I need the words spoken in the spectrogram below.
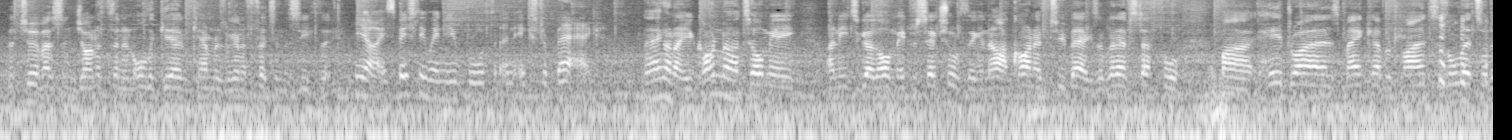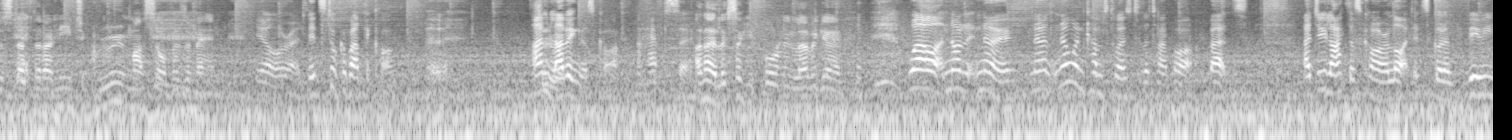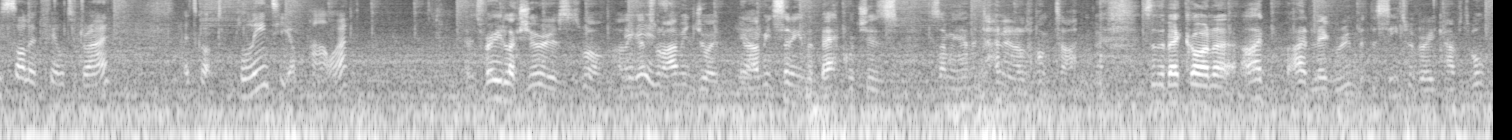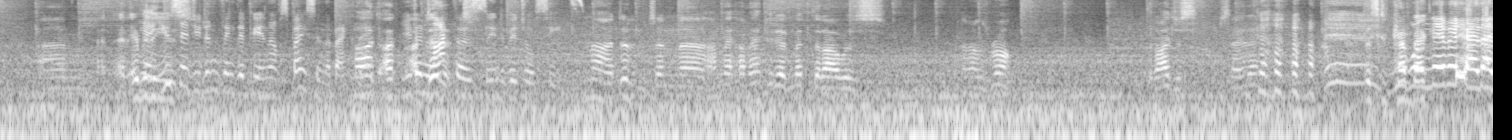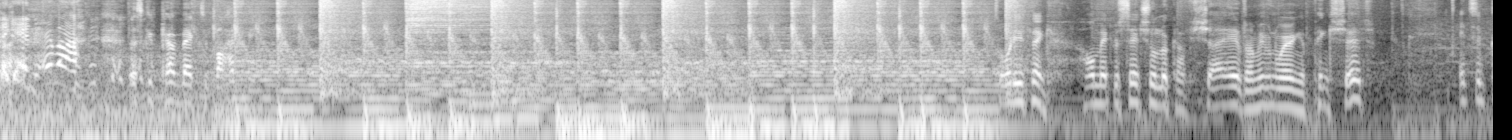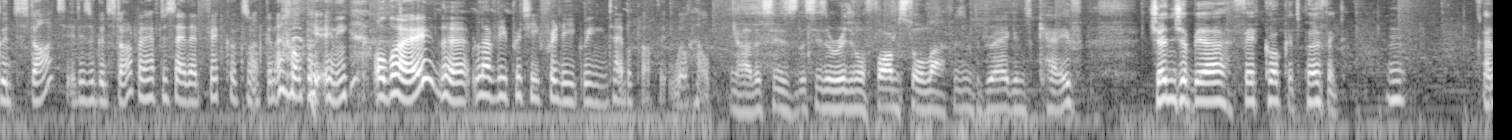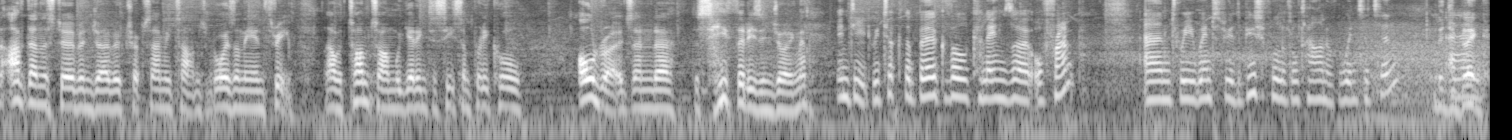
the two of us and Jonathan and all the gear and cameras were going to fit in the C30. Yeah, especially when you brought an extra bag. Now, hang on now, you can't now tell me I need to go the whole metrosexual thing and now I can't have two bags. I've got to have stuff for my hair dryers, makeup, appliances, all that sort of stuff that I need to groom myself as a man. Yeah, all right. Let's talk about the car. I'm loving this car, I have to say. I know, it looks like you've fallen in love again. Well, not no, no, no one comes close to the Type R, but I do like this car a lot. It's got a very solid feel to drive. It's got plenty of power. It's very luxurious as well. I think It that's is. what I've enjoyed. You know, I've been sitting in the back, which is something I haven't done in a long time. so the back corner, I had, I had leg room, but the seats were very comfortable. Um, and, and everything yeah, you is. said you didn't think there'd be enough space in the back. No, I-. I- you didn't like didn't. those individual seats. No, I didn't, and uh, I'm, I'm happy to admit that I was that I was wrong. Did I just say that? this could come You will back. never hear that again, ever. this could come back to bite me. Do you think? Whole metrosexual look. I've shaved. I'm even wearing a pink shirt. It's a good start. It is a good start, but I have to say that vetkoek's not going to help you any. Although the lovely, pretty, frilly green tablecloth it will help. Yeah, this is this is original farm store life, isn't it? The Dragon's Cave. Ginger beer, vetkoek, it's perfect. Mm. And I've done this Durban Joburg trip so many times, but always on the N3. Now with Tom Tom, we're getting to see some pretty cool old roads, and uh, the C30's enjoying them. Indeed, we took the Bergville Colenso off ramp, and we went through the beautiful little town of Winterton. Did you blink?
